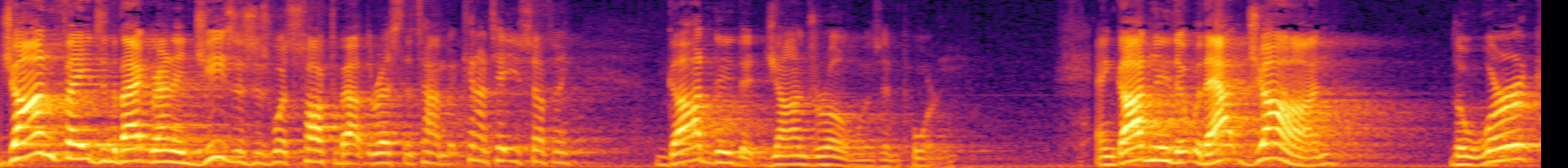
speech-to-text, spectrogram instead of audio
John fades in the background, and Jesus is what's talked about the rest of the time. But can I tell you something? God knew that John's role was important. And God knew that without John, the work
